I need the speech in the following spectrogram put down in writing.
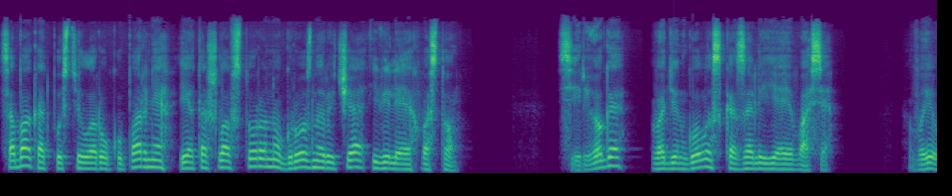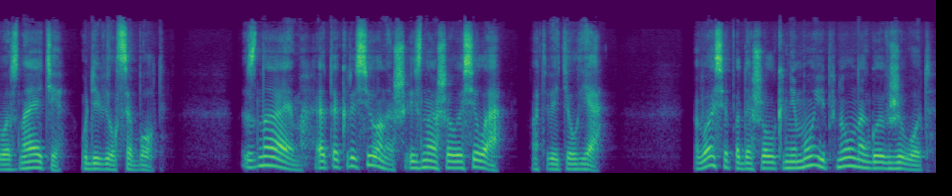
Собака отпустила руку парня и отошла в сторону, грозно рыча и виляя хвостом. «Серега?» – в один голос сказали я и Вася. «Вы его знаете?» – удивился Болт. «Знаем, это крысеныш из нашего села», – ответил я. Вася подошел к нему и пнул ногой в живот.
